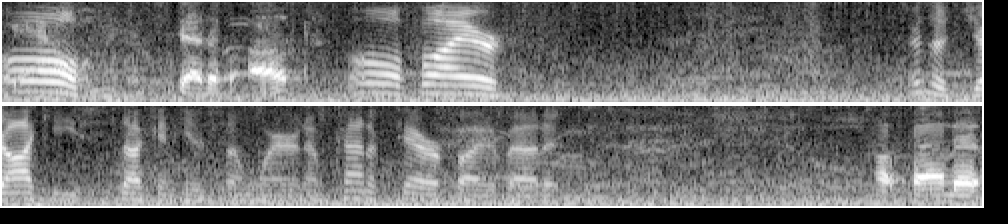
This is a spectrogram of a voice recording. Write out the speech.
Oh. down instead of up. Oh, fire! There's a jockey stuck in here somewhere, and I'm kind of terrified about it. I found it.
